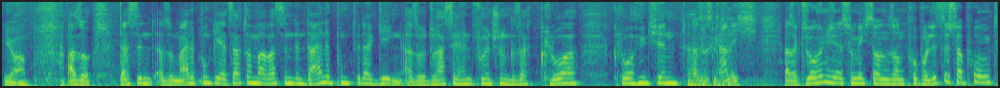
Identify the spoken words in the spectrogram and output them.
Ja, also das sind also meine Punkte. Jetzt sag doch mal, was sind denn deine Punkte dagegen? Also du hast ja vorhin schon gesagt Chlor, Chlorhühnchen. Also das kann ich. Also Chlorhühnchen ist für mich so ein, so ein populistischer Punkt.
